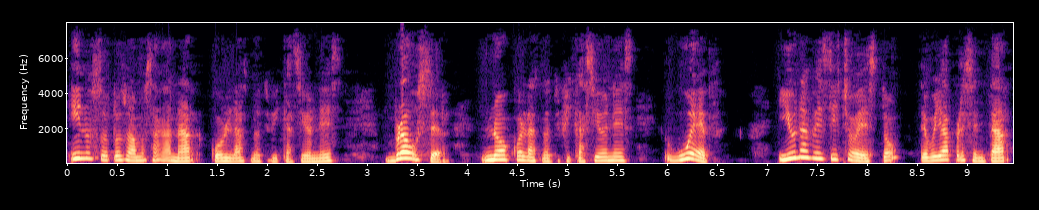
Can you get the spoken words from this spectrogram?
Y nosotros vamos a ganar con las notificaciones browser, no con las notificaciones web. Y una vez dicho esto, te voy a presentar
